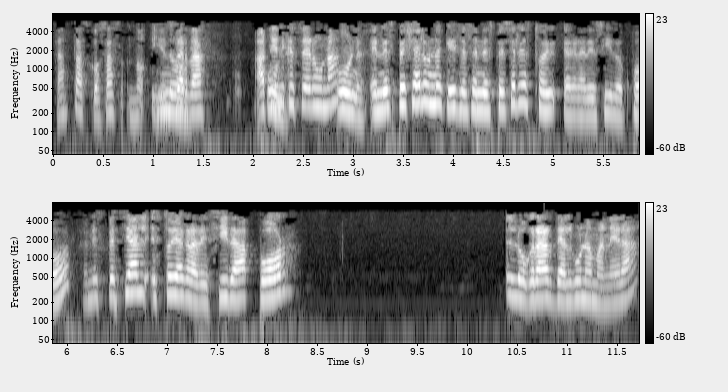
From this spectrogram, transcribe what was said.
Tantas cosas, no, y es No. verdad. Ah, tiene que ser una. Una. En especial una que dices, en especial estoy agradecido por... En especial estoy agradecida por lograr de alguna manera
